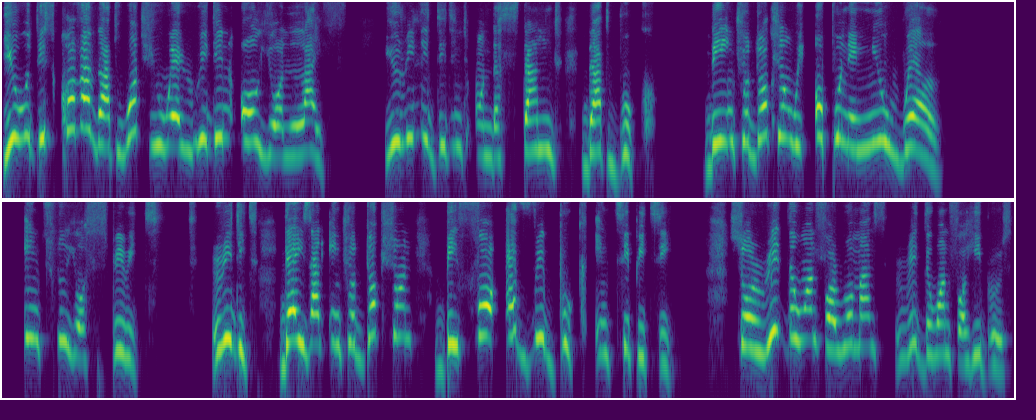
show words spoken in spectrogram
You would discover that what you were reading all your life, you really didn't understand that book. The introduction will open a new well into your spirit. Read it. There is an introduction before every book in TPT. So read the one for Romans, read the one for Hebrews.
